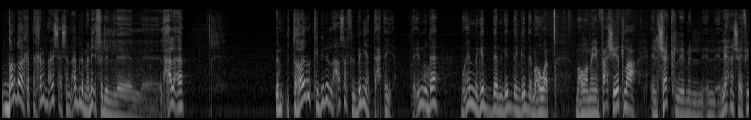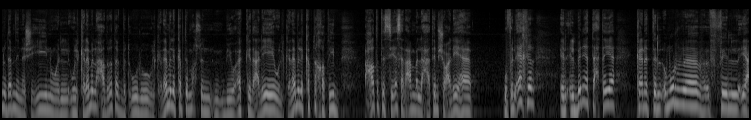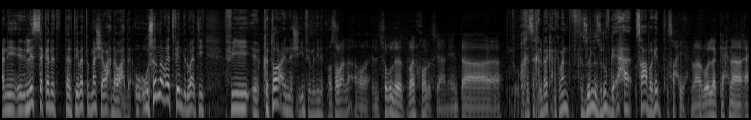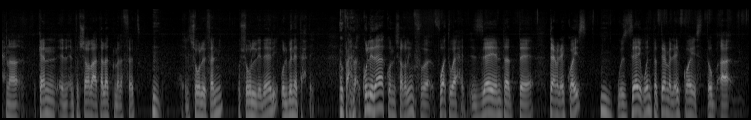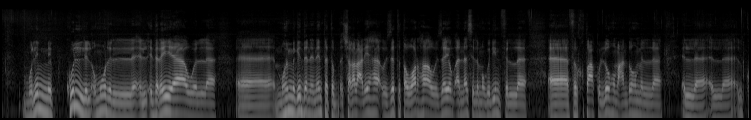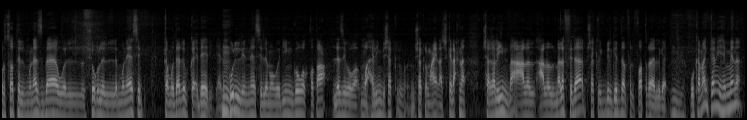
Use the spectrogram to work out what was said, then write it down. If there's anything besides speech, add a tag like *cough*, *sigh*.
برضه يا كابتن خالد معلش عشان قبل ما نقفل ال- ال- الحلقة التغير الكبير اللي حصل في البنية التحتية لأنه ده مهم جدا جدا جدا. ما هو ما هو ما ينفعش يطلع الشكل من ال- ال- اللي إحنا شايفينه ده من الناشئين وال- والكلام اللي حضرتك بتقوله والكلام اللي الكابتن محسن بيؤكد عليه والكلام اللي الكابتن خطيب حاطط السياسة العامة اللي هتمشوا عليها. وفي الآخر ال- البنية التحتية كانت الأمور آه، في يعني لسه كانت الترتيبات ماشية واحدة واحدة. وصلنا لغاية فين دلوقتي؟ في قطاع الناشئين في مدينة نصر. طبعا لا هو الشغل اتغير خالص. يعني انت بس خلي بالك إحنا كمان في ظل ظروف جائحة صعبة جدا. صحيح. ما بقول لك إحنا إحنا كان انت بتشتغل على ثلاث ملفات. الشغل الفني والشغل الإداري والبنية التحتية. فاحنا كل ده كنا شغالين في, في وقت واحد. إزاي انت تعمل لعيب كويس. وازاي وانت بتعمل لعيب كويس تبقى ملم بكل الأمور ال- الاداريه وال آه، مهم جدا ان انت تبقى شغال عليها وازاي تطورها وازاي يبقى الناس اللي موجودين في آه، في القطاع كلهم عندهم ال ال ال الكورسات المناسبة والشغل المناسب. كمدرب وكاداري يعني. م. كل الناس اللي موجودين جوه القطاع لازم يبقوا مؤهلين بشكل بشكل معين. عشان كده إحنا شغالين بقى على على الملف ده بشكل كبير جدا في الفترة اللي جاية. وكمان كان يهمنا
